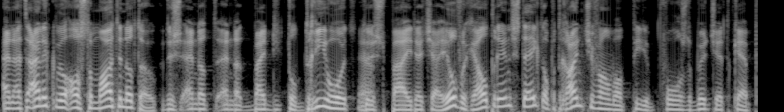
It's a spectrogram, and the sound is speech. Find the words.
en uiteindelijk wil Aston Martin dat ook. Dus, en, dat, en dat bij die top 3 hoort Ja. dus bij dat jij heel veel geld erin steekt. Op het randje van wat volgens de budgetcap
